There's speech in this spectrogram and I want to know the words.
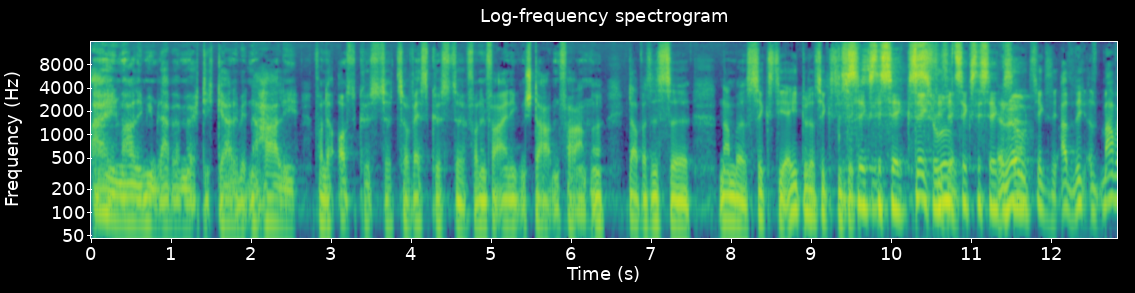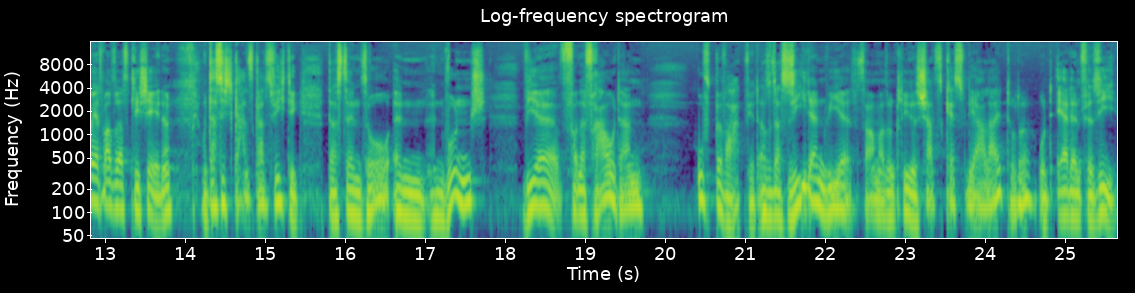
einmal in meinem Leben möchte ich gerne mit einer Harley von der Ostküste zur Westküste von den Vereinigten Staaten fahren. Ne? Ich glaube, das ist äh, Number 68 oder 66? 66. Route 66. Route ja. 66. Also, also machen wir jetzt mal so das Klischee. Ne? Und das ist ganz, ganz wichtig, dass denn so ein, ein Wunsch, wie er von der Frau dann aufbewahrt wird. Also, dass sie dann wie, sagen wir mal, so ein kleines Schatzkästchen erleiht, oder? Und er dann für sie,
